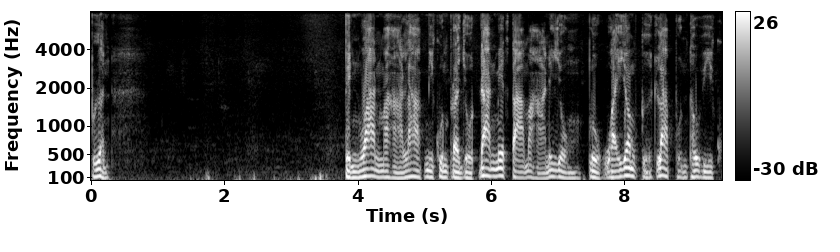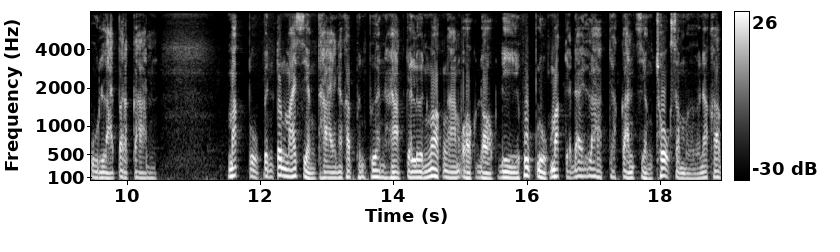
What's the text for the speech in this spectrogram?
เพื่อนๆ เป็นว่านมหาลาบมีคุณประโยชน์ด้านเมตตามหานิยม ปลูกไว้ย่อมเกิดลาบผลทวีคูณหลายประการ มักปลูกเป็นต้นไม้เสี่ยงทายนะครับ เพื่อนๆหากเจริญงอกงามออกดอกดี ผู้ปลูกมักจะได้ลาบจากการเสี่ยงโชคเสมอนะครับ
